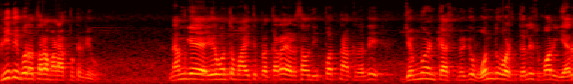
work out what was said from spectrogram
ಬೀದಿ ಬರೋ ಥರ ಮಾಡಾಕ್ಬಿಟ್ರಿ ನೀವು. ನಮಗೆ ಇರುವಂಥ ಮಾಹಿತಿ ಪ್ರಕಾರ ಎರಡು ಸಾವಿರದ ಇಪ್ಪತ್ತ್ನಾಲ್ಕರಲ್ಲಿ ಜಮ್ಮು ಆ್ಯಂಡ್ ಕಾಶ್ಮೀರಿಗೆ ಒಂದು ವರ್ಷದಲ್ಲಿ ಸುಮಾರು ಎರಡು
